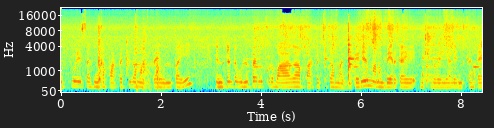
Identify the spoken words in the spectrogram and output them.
ఉప్పు వేసాక ఇంకా పర్ఫెక్ట్గా మగ్గుతాయి ఉల్లిపాయి. ఎందుకంటే ఉల్లిపాయ ముక్కలు బాగా పర్ఫెక్ట్గా మగ్గితేనే మనం బీరకాయ ముక్కలు వేయాలి. ఎందుకంటే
